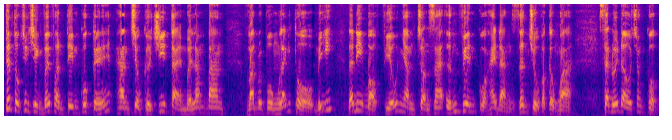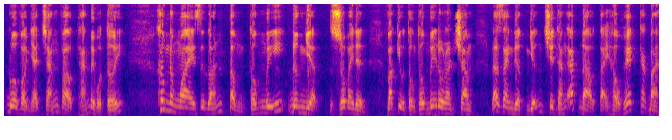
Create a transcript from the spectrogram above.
Tiếp tục chương trình với phần tin quốc tế, hàng triệu cử tri tại 15 bang và một vùng lãnh thổ Mỹ đã đi bỏ phiếu nhằm chọn ra ứng viên của hai đảng Dân Chủ và Cộng Hòa sẽ đối đầu trong cuộc đua vào Nhà Trắng vào tháng 11 tới. Không nằm ngoài dự đoán Tổng thống Mỹ đương nhiệm Joe Biden và cựu Tổng thống Mỹ Donald Trump đã giành được những chiến thắng áp đảo tại hầu hết các bang.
